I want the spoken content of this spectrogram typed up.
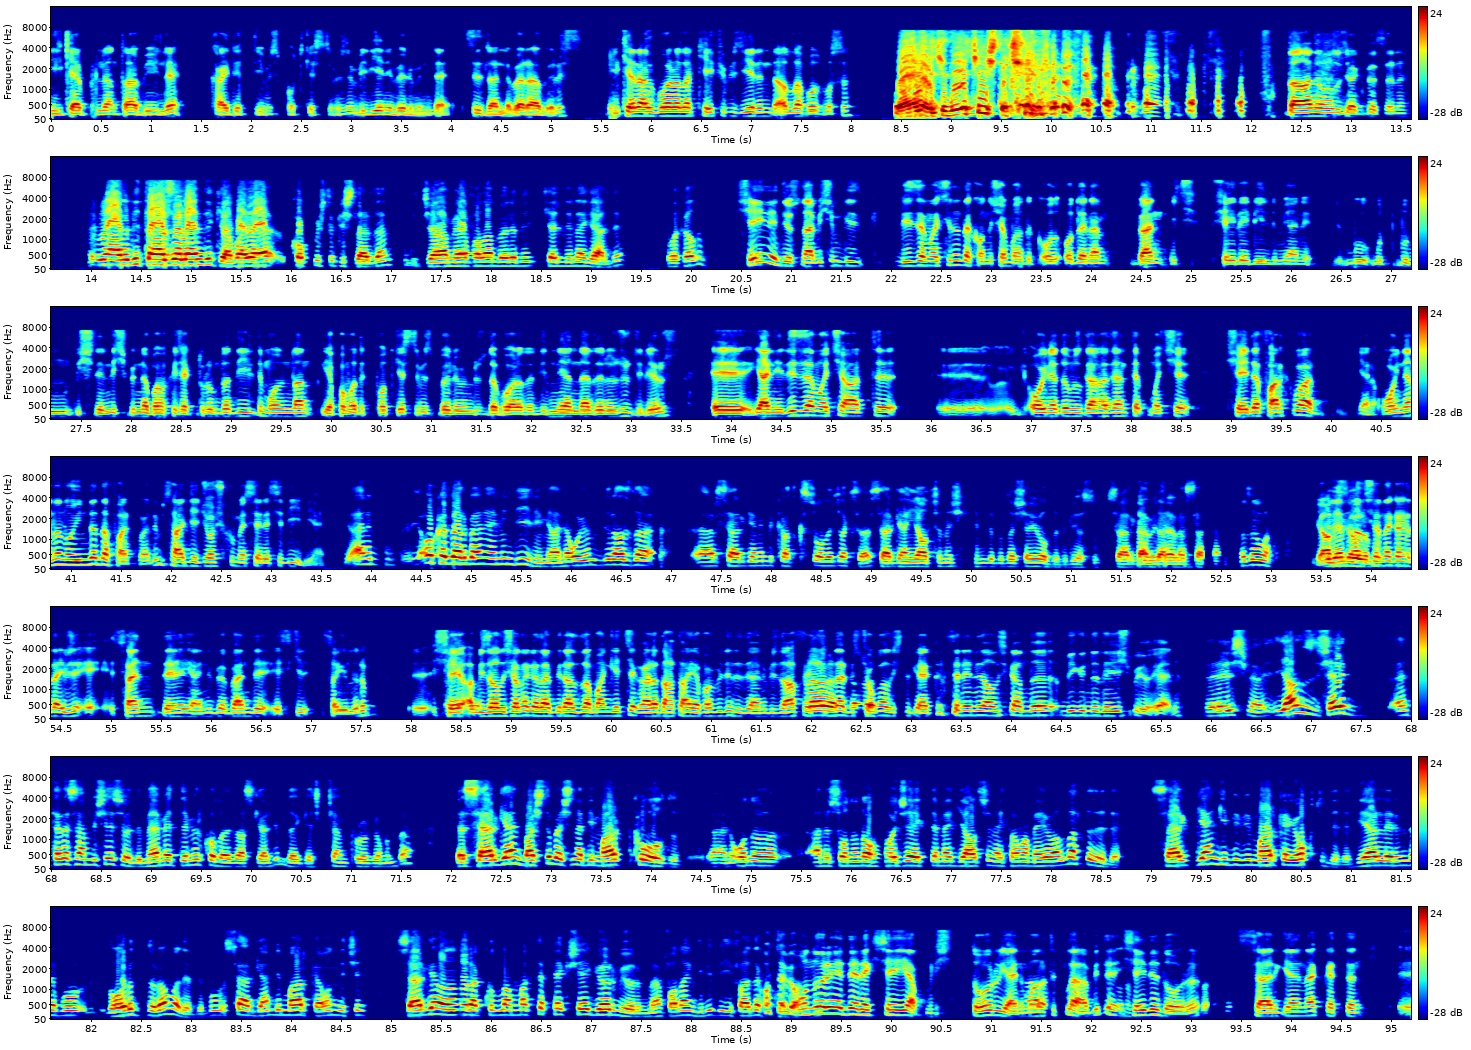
İlker Pırlant abiyle kaydettiğimiz podcast'imizin bir yeni bölümünde sizlerle beraberiz. İlker abi bu aralar keyfimiz yerinde Allah bozmasın. Valla iki değil ki işte Daha ne olacak desene. Yani bir tazelendik ya bayağı kopmuştuk işlerden. Camia falan böyle bir kendine geldi. Bakalım. Şey ne diyorsun abi şimdi Rize maçını da konuşamadık. O, o dönem ben hiç şeyde değildim yani bu, bu bunun işlerin hiçbirine bakacak durumda değildim. Ondan yapamadık podcast'imiz bölümümüzde bu arada dinleyenlerden özür diliyoruz. Ee, yani Rize maçı artı e, oynadığımız Gaziantep maçı şeyde fark var. Yani oynanan oyunda da fark var değil mi? Sadece coşku meselesi değil yani. Yani o kadar ben emin değilim. Yani oyun biraz da eğer Sergen'in bir katkısı olacaksa Sergen Yalçın'ın şimdi bu da şey oldu biliyorsun. Sergen tabii, denmez tabii. Sergen denmez ama ya bilemiyorum. Biz alışana kadar e, sen de yani ve ben de eski sayılırım. E, şey evet, biz alışana kadar biraz zaman geçecek. Arada hata yapabiliriz yani. Bizi affetsinler. Evet, biz evet. çok alıştık yani. 40 senenin alışkanlığı bir günde değişmiyor yani. Değişmiyor. Yalnız şey enteresan bir şey söyledi. Mehmet Demirkol'a rast geldim de geçen programında. Ya Sergen başlı başına bir marka oldu. Yani onu hani sonuna hoca eklemek, Yalçın ek tamam eyvallah da dedi. Sergen gibi bir marka yoktu dedi. Diğerlerinde bu doğrudur ama dedi. Bu Sergen bir marka. Onun için Sergen olarak kullanmakta pek şey görmüyorum ben falan gibi bir ifade O tabii onore ederek şey yapmış. Doğru yani evet. mantıklı abi de şey de doğru. Sergen hakikaten e,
